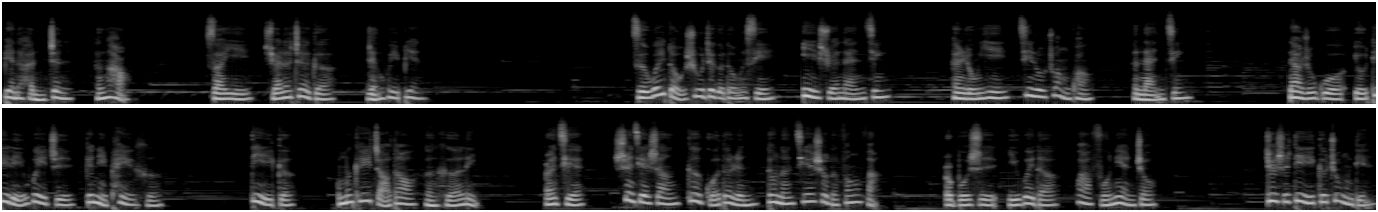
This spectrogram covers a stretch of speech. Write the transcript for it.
变得很正很好。所以学了这个人会变。紫微斗数这个东西易学难精，很容易进入状况，很难精。那如果有地理位置跟你配合，第一个我们可以找到很合理，而且世界上各国的人都能接受的方法，而不是一味的画符念咒。这是第一个重点，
